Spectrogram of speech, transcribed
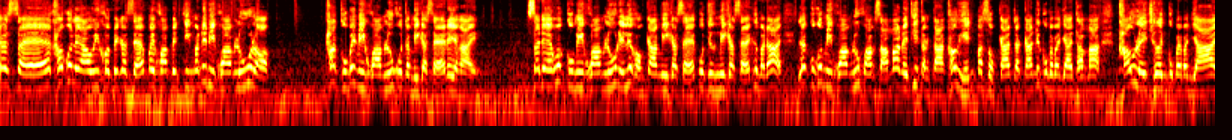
กระแสเขาก็เลยเอาอีกคนเป็นกระแสไปความเป็นจริง มันไม่มีความรู้หรอก ถ้ากูไม่มีความรู้กูจะมีกระแสได้ยังไง แสดงว่ากูมีความรู้ในเรื่องของการมีกระแสกูจึงมีกระแสขึ้นมาได้ และกูก็มีความรู้ความสามารถในที่ต่างๆเขาเห็นประสบการณ์จากการที่กูไปบรรยายทำมาเขาเลยเชิญกูไปบรรยาย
